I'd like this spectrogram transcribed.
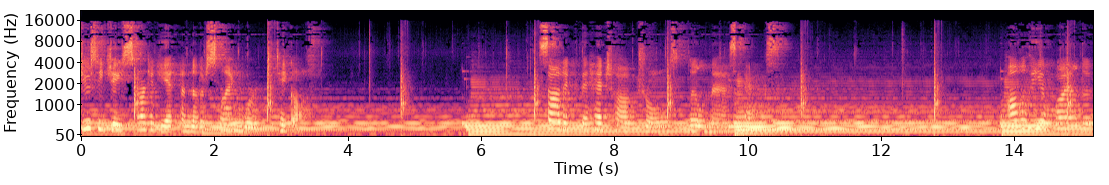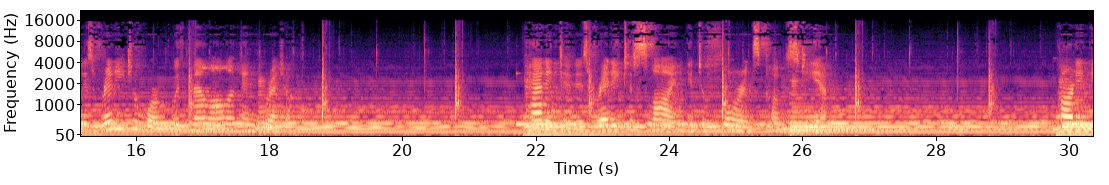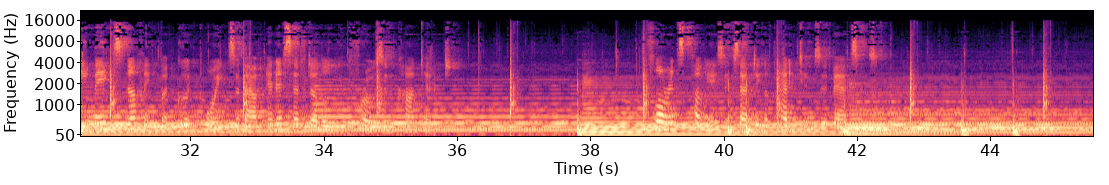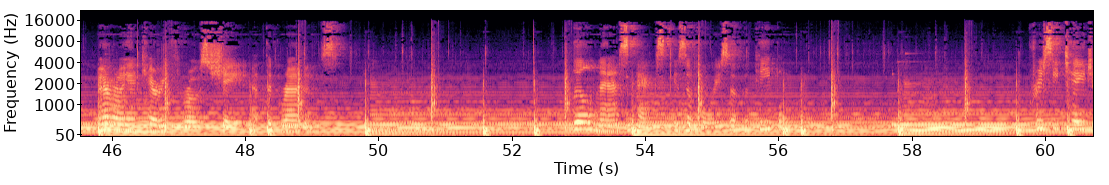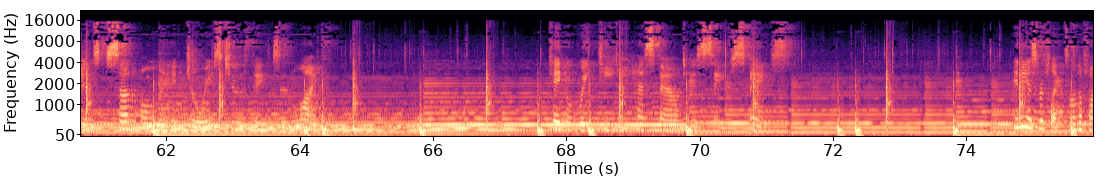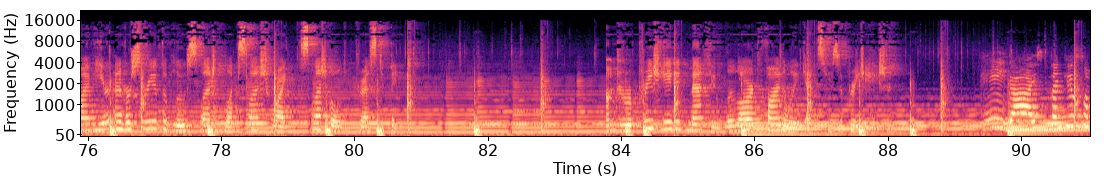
Juicy J started yet another slang word to take off. Sonic the Hedgehog trolls Lil Nas X. Olivia Wilde is ready to work with Malala and Greta. Paddington is ready to slide into Florence Pugh's DM. B makes nothing but good points about NSFW frozen content. Florence Pugh is accepting of Paddington's advances. Mariah Carey throws shade at the Grammys. Lil Nas X is a voice of the people. Chrissy Teigen's son only enjoys two things in life. Taika he has found his safe space. Finneas reflects on the five-year anniversary of the blue slash black slash white slash gold dress debate. Underappreciated Matthew Lillard finally gets his appreciation.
